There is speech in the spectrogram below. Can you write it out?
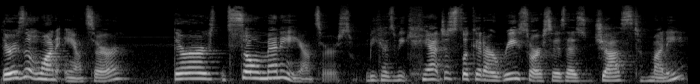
there isn't one answer. There are so many answers because we can't just look at our resources as just money.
